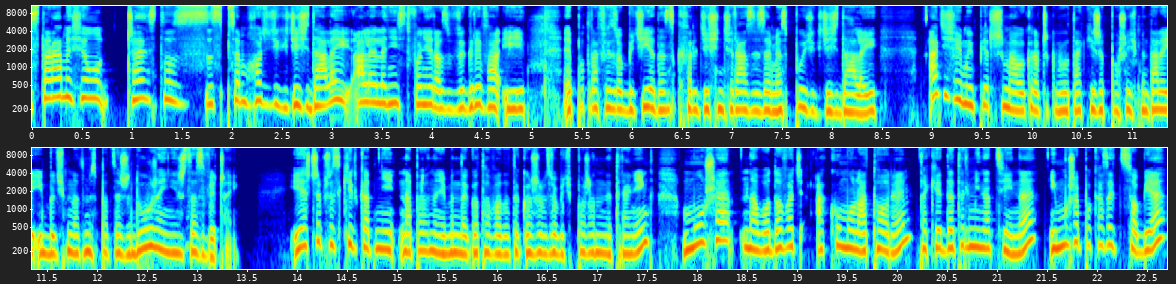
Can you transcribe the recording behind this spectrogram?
staramy się często z, z, psem chodzić gdzieś dalej, ale lenistwo nieraz wygrywa i e, potrafię zrobić jeden skwer 10 razy zamiast pójść gdzieś dalej. A dzisiaj mój pierwszy mały kroczek był taki, że poszliśmy dalej i byliśmy na tym spacerze dłużej niż zazwyczaj. Jeszcze przez kilka dni na pewno nie będę gotowa do tego, żeby zrobić porządny trening. Muszę naładować akumulatory, takie determinacyjne, i muszę pokazać sobie,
